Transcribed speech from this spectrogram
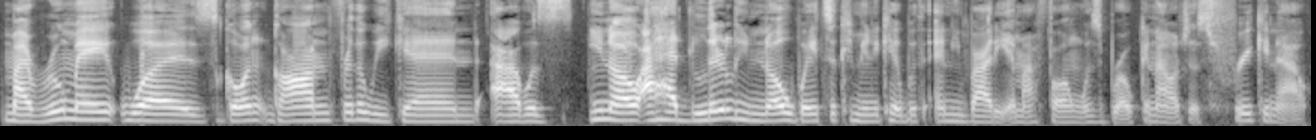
My roommate was going gone for the weekend. I was you know i had literally no way to communicate with anybody and my phone was broken. I was just freaking out.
